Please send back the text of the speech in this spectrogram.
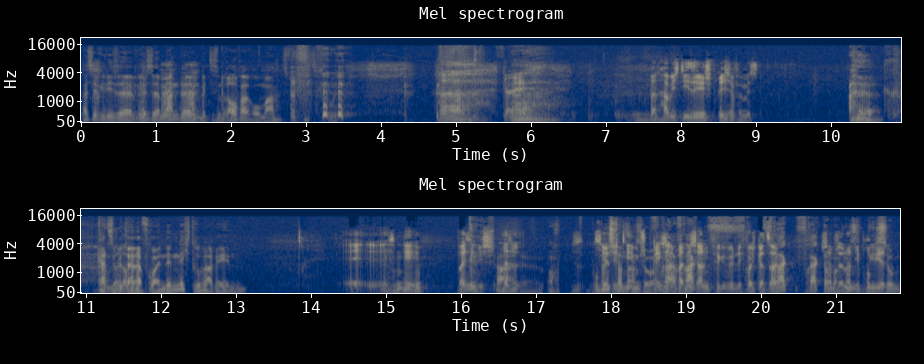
Weißt du, wie diese, wie diese Mandeln mit diesem Raucharoma. Das finde ich richtig gut. Geil. Ah. Wann habe ich diese Gespräche vermisst? Kannst du mit deiner Freundin nicht drüber reden? Äh, äh, nee, weiß ich nicht. Schade. Also, Ach, solche doch mal Themen so. spreche ich einfach frag- nicht an, für gewöhnlich, wollte ich gerade sagen. Frag, frag ich doch habe mal, ja noch nie probiert. es so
